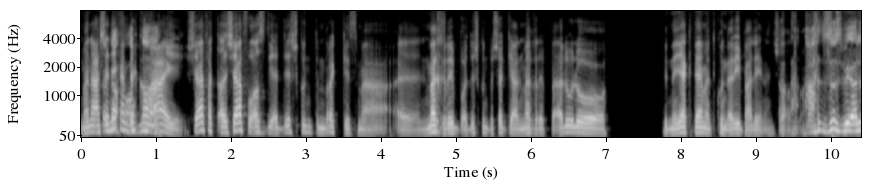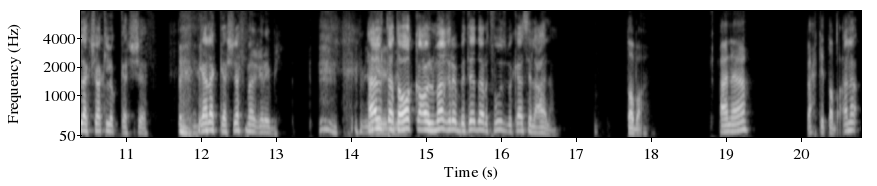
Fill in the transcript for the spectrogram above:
ما أنا عشان هيك عم بيحكوا. معي شافت شافوا قصدي قديش كنت مركز مع آه، المغرب وقديش كنت بشجع المغرب فقالوا له بدنا إياك دائما تكون قريب علينا إن شاء الله. عزوز بيقول لك شكله الكشاف. جالك كشاف مغربي. هل. تتوقعوا المغرب بتقدر تفوز بكأس العالم؟ طبعا. أنا بحكي طبعا. أنا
